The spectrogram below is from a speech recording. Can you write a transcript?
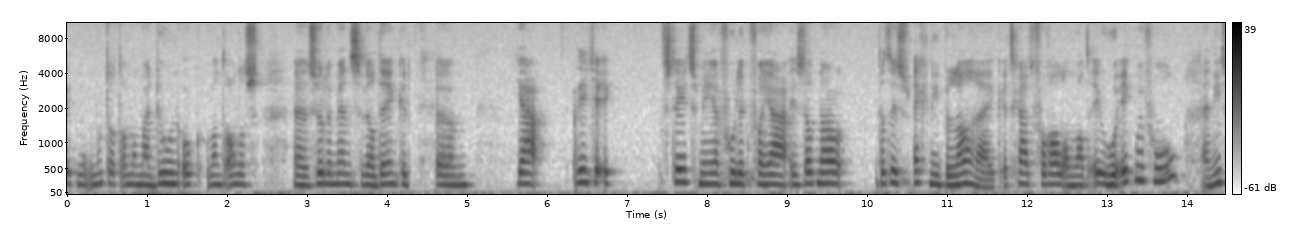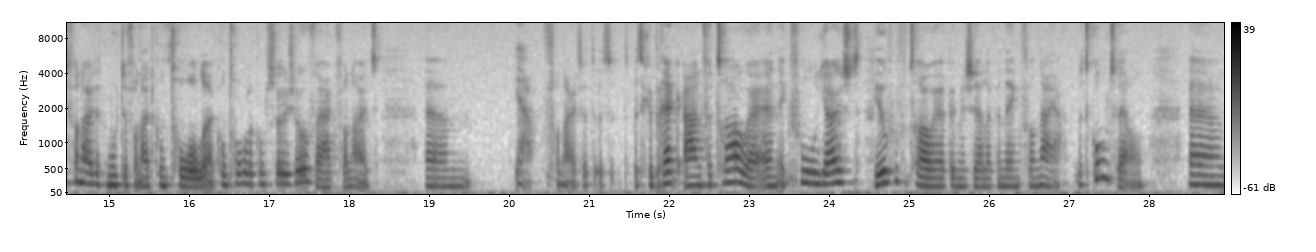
ik moet dat allemaal maar doen, ook, want anders uh, zullen mensen wel denken. Ehm, ja, weet je, ik, steeds meer voel ik van ja, is dat nou. Dat is echt niet belangrijk. Het gaat vooral om wat, hoe ik me voel. En niet vanuit het moeten, vanuit controle. Controle komt sowieso vaak vanuit ehm, ja, vanuit het, het, het, gebrek aan vertrouwen. En ik voel juist heel veel vertrouwen heb in mezelf. En denk van, nou ja, het komt wel. Ehm,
